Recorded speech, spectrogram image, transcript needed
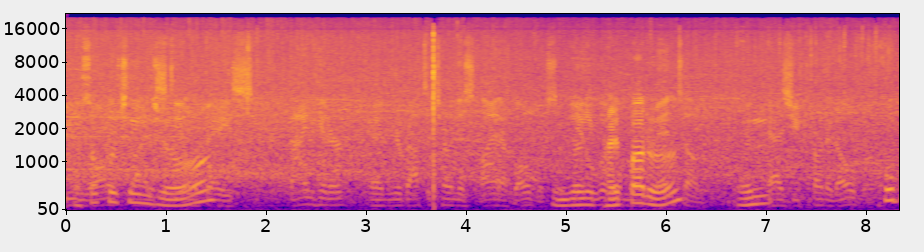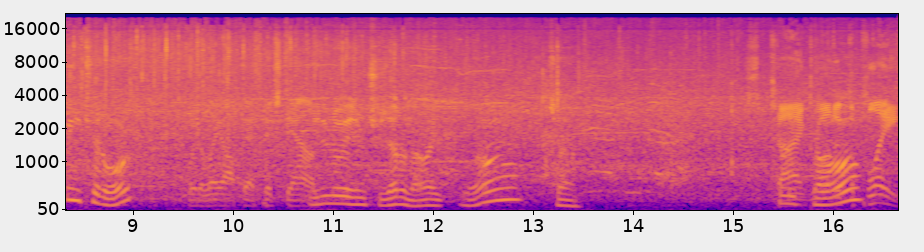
you 네, want 서클 to try to steal 체인지요. the base. Nine hitter, and you're about to turn this lineup over. So 굉장히 get a little 발빠른 momentum 엔 as you turn it over. 코빈 캐롤 Way to lay off that pitch down. 1루에 지금 주자로 나와 있고요. 자, plate.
